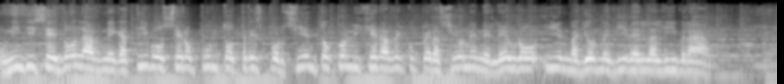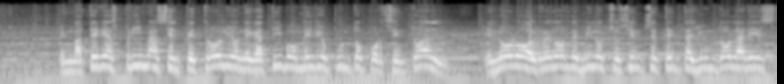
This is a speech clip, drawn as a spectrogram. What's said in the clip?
un índice dólar negativo 0.3% con ligera recuperación en el euro y en mayor medida en la libra. En materias primas, el petróleo negativo medio punto porcentual, el oro alrededor de 1.871 dólares,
